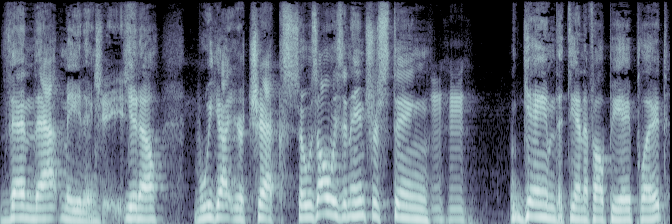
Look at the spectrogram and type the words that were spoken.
then that meeting. You know, we got your checks. So it was always an interesting game that the NFLPA played.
